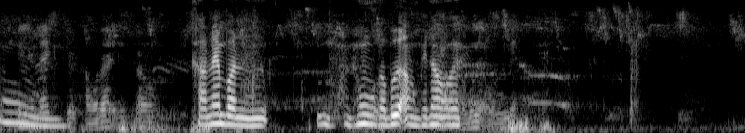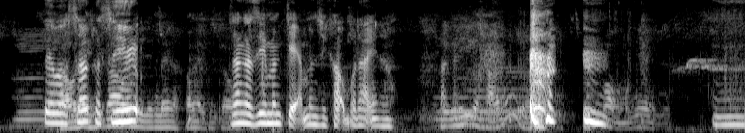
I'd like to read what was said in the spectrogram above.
อืเป็นมแรกก็เขาได้คือเขาเขาในบอลหูกระเบื้องพี่น้องเอ้ยเรื่องนี้แต่ว่าซักกะซียังไงก็เขาได้คือเขาซักกะซีมันแจะมันสิเข้าบ่ได้เนาะสังกะสีก็เขาห้องมันง่ายอืม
